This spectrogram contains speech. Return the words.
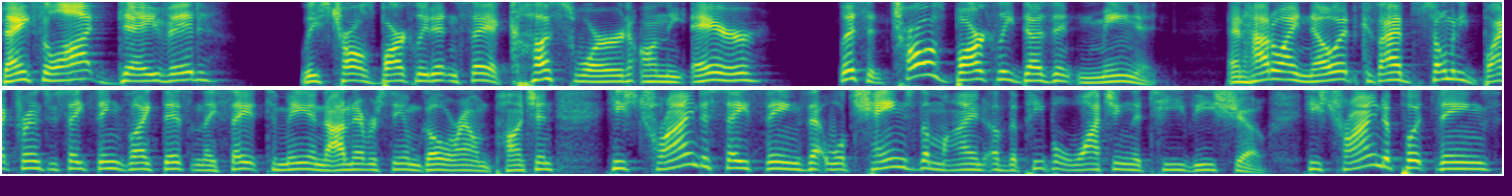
Thanks a lot, David. At least Charles Barkley didn't say a cuss word on the air. Listen, Charles Barkley doesn't mean it. And how do I know it? Because I have so many black friends who say things like this and they say it to me and I never see them go around punching. He's trying to say things that will change the mind of the people watching the TV show. He's trying to put things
